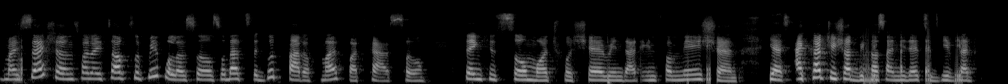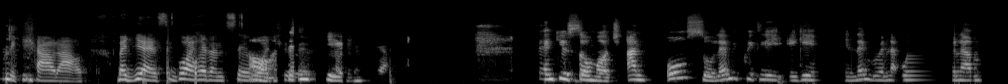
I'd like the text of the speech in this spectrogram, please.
my sessions when I talk to people as well. So that's the good part of my podcast. So thank you so much for sharing that information. Yes, I cut you short because I needed to give that quick shout out. But yes, go ahead and say oh, what you. Thank you. Yeah. Thank you so much. And also, let me quickly again, and then when, when I'm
